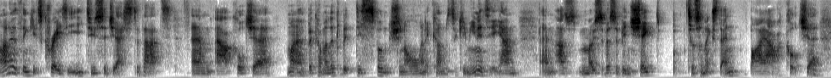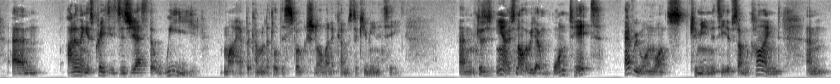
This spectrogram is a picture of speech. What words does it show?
I don't think it's crazy to suggest that um, our culture might have become a little bit dysfunctional when it comes to community, and um, as most of us have been shaped to some extent by our culture, um, I don't think it's crazy to suggest that we might have become a little dysfunctional when it comes to community. Because, um, you know, it's not that we don't want it, everyone wants community of some kind. Um,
